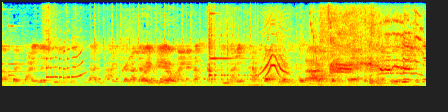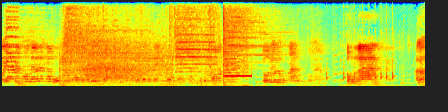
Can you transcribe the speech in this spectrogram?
กับแบ่งฝ่ายเลยผู้หญิงผู้ชายผู้ชายแล้วเราจะไปเที่ยวไหนนะครับจับที่ไหนขับก่อนหรือว่าที่เขาก่อนเป็นแผลโอเคโอเคโอเคถ้าพร้อมแล้วนะครับผมเดี๋ยวเราจะมาเริ่มจับเราก็จะแบ่งห้องกันนะครับอุปกรณ์เดี๋ยวเดี๋ยวเดี๋ยวผมมาผมส่งนะ ส่งงานอะแล้ว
